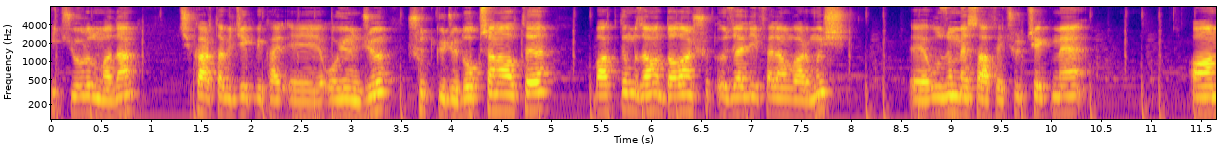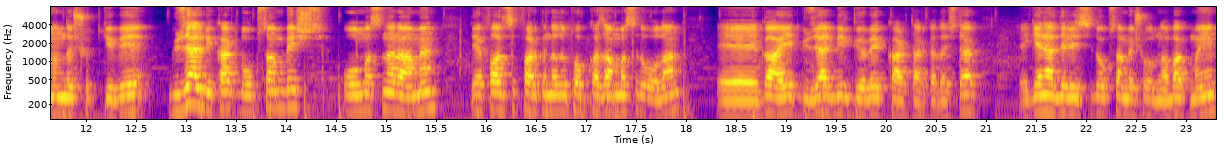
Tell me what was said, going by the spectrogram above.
hiç yorulmadan çıkartabilecek bir e, oyuncu. Şut gücü 96. Baktığımız zaman dalan şut özelliği falan varmış. E, uzun mesafe şut çekme, anında şut gibi. Güzel bir kart 95 olmasına rağmen defansif farkındalığı top kazanması da olan e, gayet güzel bir göbek kart arkadaşlar. E, genel derecesi 95 olduğuna bakmayın.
